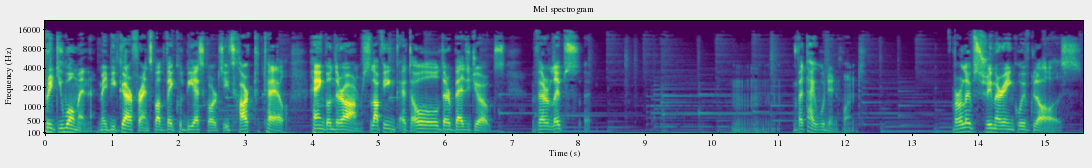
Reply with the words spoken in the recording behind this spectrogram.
Pretty women, maybe girlfriends, but they could be escorts, it's hard to tell. Hang on their arms, laughing at all their bad jokes. Their lips... Uh, hmm, that I wouldn't want her lips shimmering with gloss.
